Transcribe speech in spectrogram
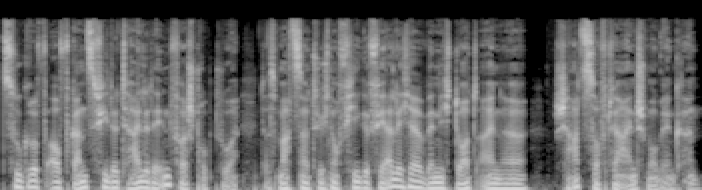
Zugriff auf ganz viele Teile der Infrastruktur. Das macht es natürlich noch viel gefährlicher, wenn ich dort eine Schadsoftware einschmuggeln kann.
